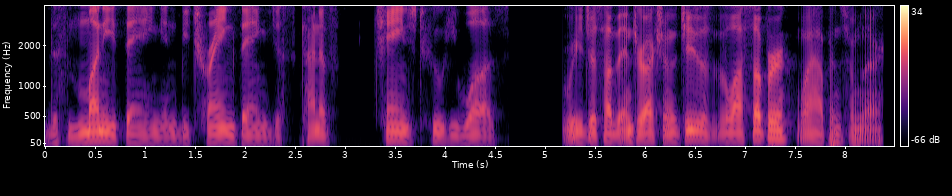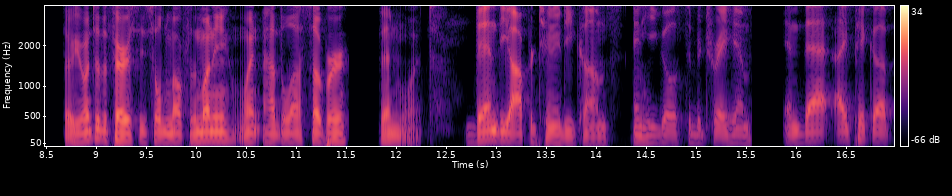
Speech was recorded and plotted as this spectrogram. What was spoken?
this money thing and betraying thing just kind of changed who he was. We just had the interaction with Jesus at the Last Supper. What happens from there? So he went to the Pharisees, sold him out for the money, went, had the Last Supper. Then what? Then the opportunity comes and he goes to betray him. And that I pick up,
